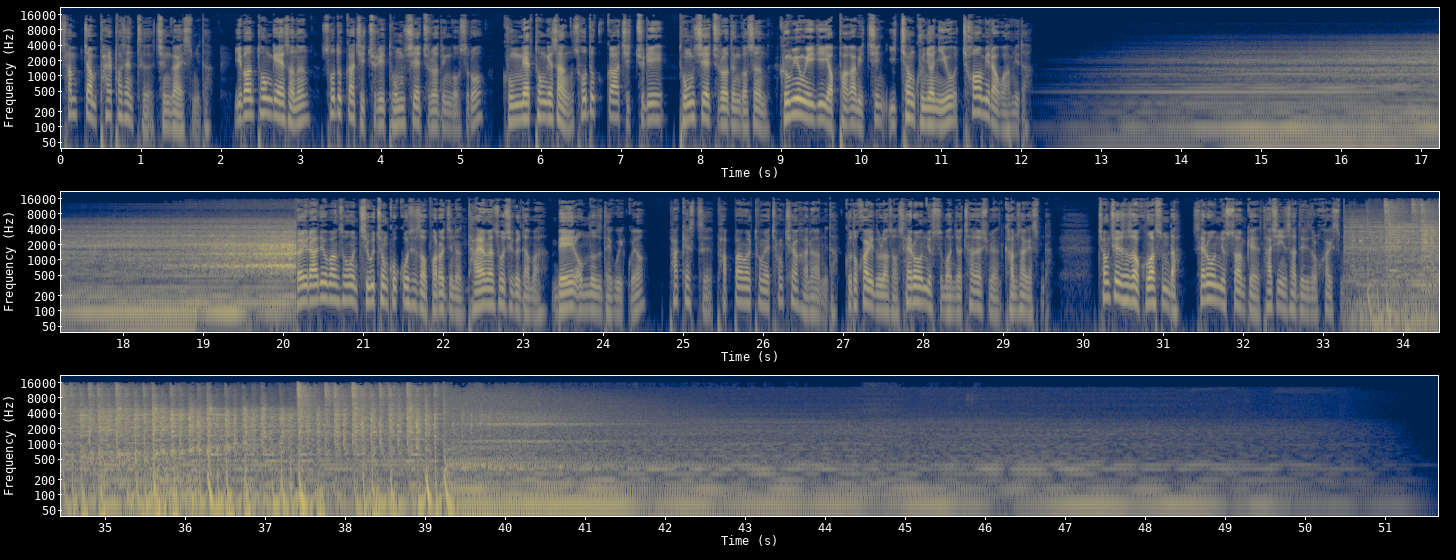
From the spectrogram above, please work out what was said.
3.8% 증가했습니다. 이번 통계에서는 소득과 지출이 동시에 줄어든 것으로 국내 통계상 소득과 지출이 동시에 줄어든 것은 금융위기 여파가 미친 2009년 이후 처음이라고 합니다. 저희 라디오 방송은 지구촌 곳곳에서 벌어지는 다양한 소식을 담아 매일 업로드되고 있고요. 팟캐스트, 팟빵을 통해 청취가 가능합니다. 구독하기 눌러서 새로운 뉴스 먼저 찾으시면 감사하겠습니다. 청취해주셔서 고맙습니다. 새로운 뉴스와 함께 다시 인사드리도록 하겠습니다.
